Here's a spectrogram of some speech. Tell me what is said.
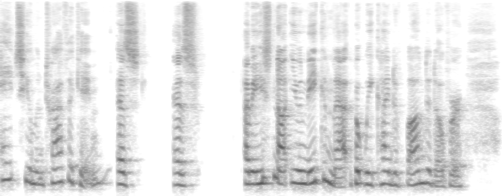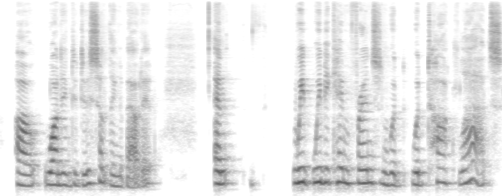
hates human trafficking as as I mean, he's not unique in that, but we kind of bonded over uh, wanting to do something about it. And we we became friends and would would talk lots.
